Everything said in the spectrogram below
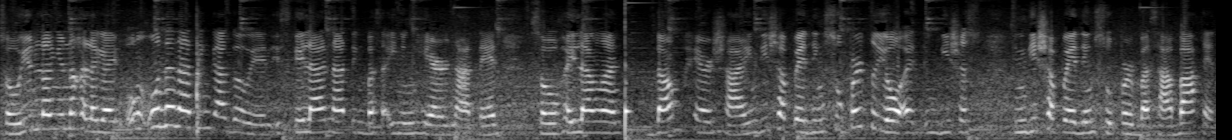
So, yun lang yung nakalagay. Ang una natin gagawin is kailangan nating basain yung hair natin. So, kailangan damp hair siya. Hindi siya pwedeng super tuyo at hindi siya hindi siya pwedeng super basa. Bakit?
